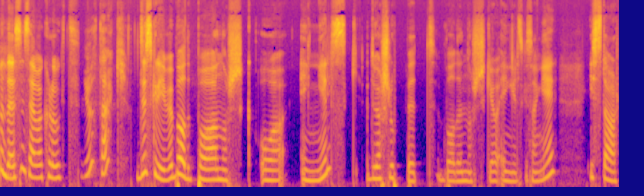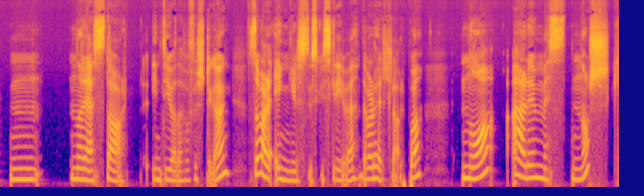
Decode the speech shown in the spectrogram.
men det syns jeg var klokt. Jo, takk. Du skriver både på norsk og engelsk. Du har sluppet både norske og engelske sanger. I starten, når jeg start, intervjua deg for første gang, så var det engelsk du skulle skrive. Det var du helt klar på. Nå er det mest norsk,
